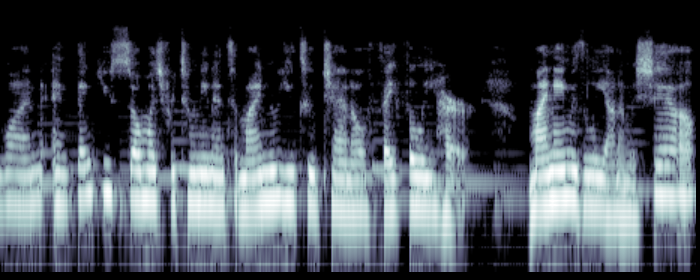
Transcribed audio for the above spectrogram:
everyone, and thank you so much for tuning into my new YouTube channel, Faithfully Her. My name is Li'Ana Michelle,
